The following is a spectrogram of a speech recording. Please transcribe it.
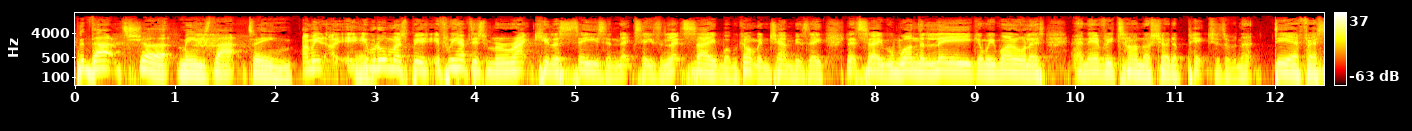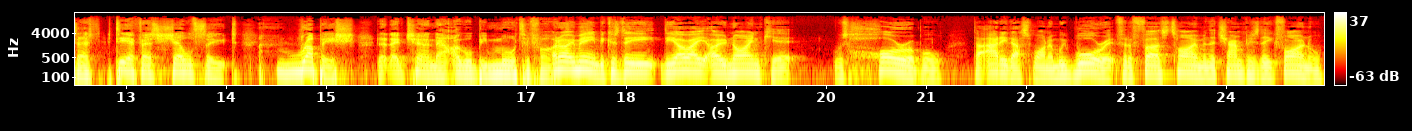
But that shirt means that team. I mean, it, it would almost be if we have this miraculous season next season. Let's say, well, we can't win Champions League. Let's say we won the league and we won all this, and every time I show the pictures of that DFS DFS shell suit rubbish that they've churned out, I will be mortified. I know what you mean because the the 08 09 kit was horrible. That Adidas one, and we wore it for the first time in the Champions League final.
